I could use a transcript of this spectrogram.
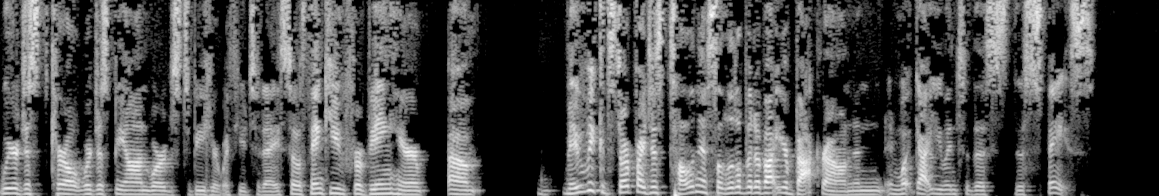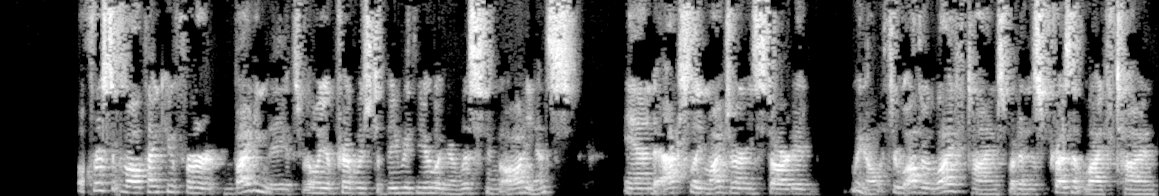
We're just, Carol, we're just beyond words to be here with you today. So thank you for being here. Um, maybe we could start by just telling us a little bit about your background and, and what got you into this this space. Well, first of all, thank you for inviting me. It's really a privilege to be with you and your listening audience. And actually, my journey started, you know, through other lifetimes, but in this present lifetime,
